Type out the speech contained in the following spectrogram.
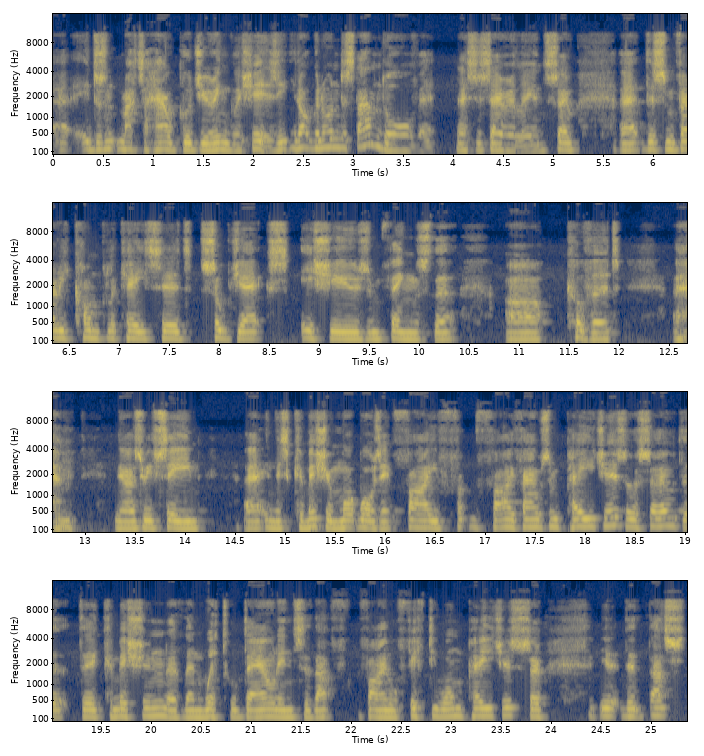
uh, it doesn't matter how good your English is, you're not going to understand all of it necessarily. And so uh, there's some very complicated subjects, issues, and things that are covered. Um, you know, as we've seen uh, in this commission. What, was it, five five thousand pages or so that the commission have then whittled down into that final fifty one pages. So you know, that's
